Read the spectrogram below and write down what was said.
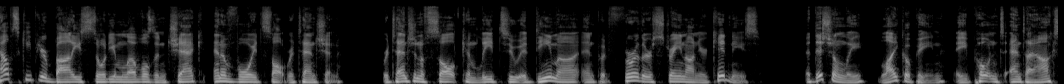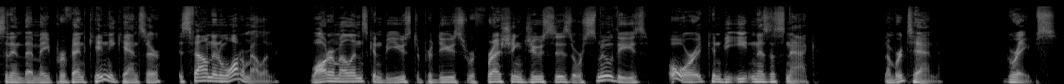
helps keep your body's sodium levels in check and avoid salt retention. Retention of salt can lead to edema and put further strain on your kidneys. Additionally, lycopene, a potent antioxidant that may prevent kidney cancer, is found in watermelon. Watermelons can be used to produce refreshing juices or smoothies, or it can be eaten as a snack. Number 10. Grapes.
